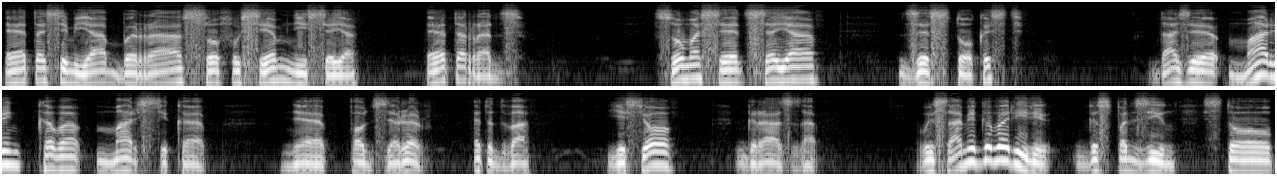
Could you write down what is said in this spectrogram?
Это семья Быра Софусем Нисея. Это Радз. Сумасшедшая жестокость даже маленького Марсика не подзерер. Это два. Еще граза. Вы сами говорили, господин, что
